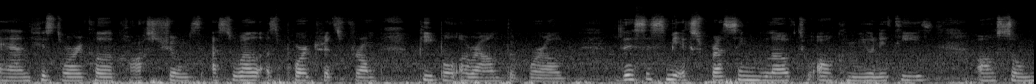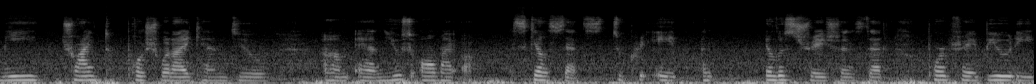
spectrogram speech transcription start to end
and historical costumes as well as portraits from people around the world. This is me expressing love to all communities, also me trying to push what I can do um, and use all my uh, skill sets to create an illustrations that portray beauty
